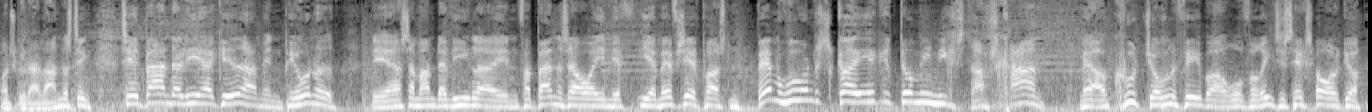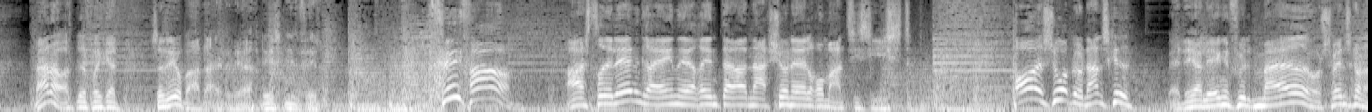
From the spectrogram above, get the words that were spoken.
undskyld alle andres ting, til et barn, der lige har givet ham en pebernød. Det er som om, der hviler en forbandelse over IMF-chefposten. Hvem hun skal ikke Dominik Strauss-Kahn med akut junglefeber og roferi til seks. Han er også blevet frikendt, så det er jo bare dejligt, det her. Det er skide fedt. Fy for! Astrid Lindgren er international romanticist. Årets ord blev danskhed. Men det har længe fyldt meget hos svenskerne,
